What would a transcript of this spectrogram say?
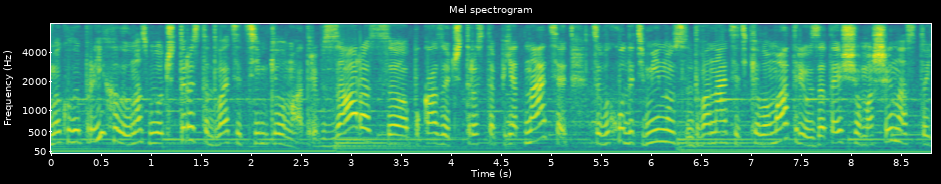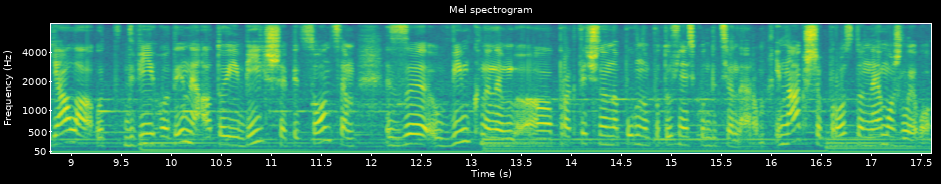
Ми коли приїхали, у нас було 427 кілометрів. Зараз е, показує 415. Це виходить мінус 12 кілометрів за те, що машина стояла от 2 години, а то і більше під сонцем з ввімкненим е, практично на повну потужність кондиціонером. Інакше просто неможливо.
